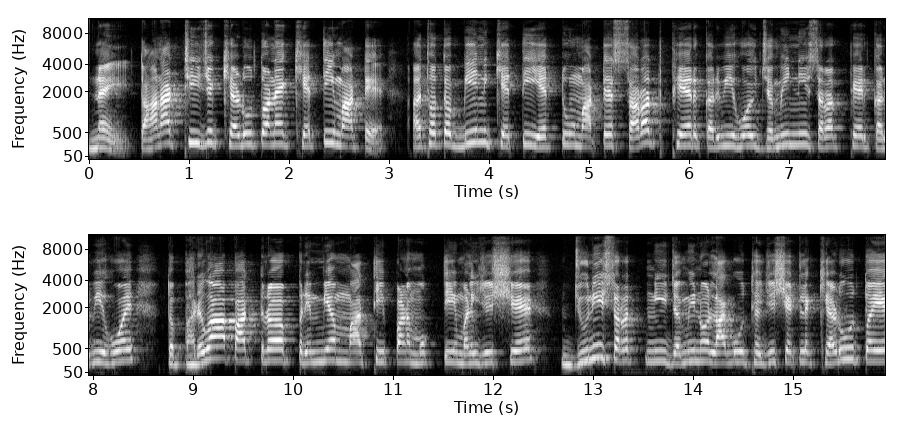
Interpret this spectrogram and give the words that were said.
નહીં. તો આનાથી જે ખેડૂતોને ખેતી માટે અથવા તો બિન ખેતી હેતુ માટે શરત ફેર કરવી હોય, જમીનની શરત ફેર કરવી હોય, તો ભરવાપાત્ર પ્રીમિયમમાંથી પણ મુક્તિ મળી જશે. જૂની શરતની જમીનો લાગુ થઈ જશે એટલે ખેડૂતોએ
